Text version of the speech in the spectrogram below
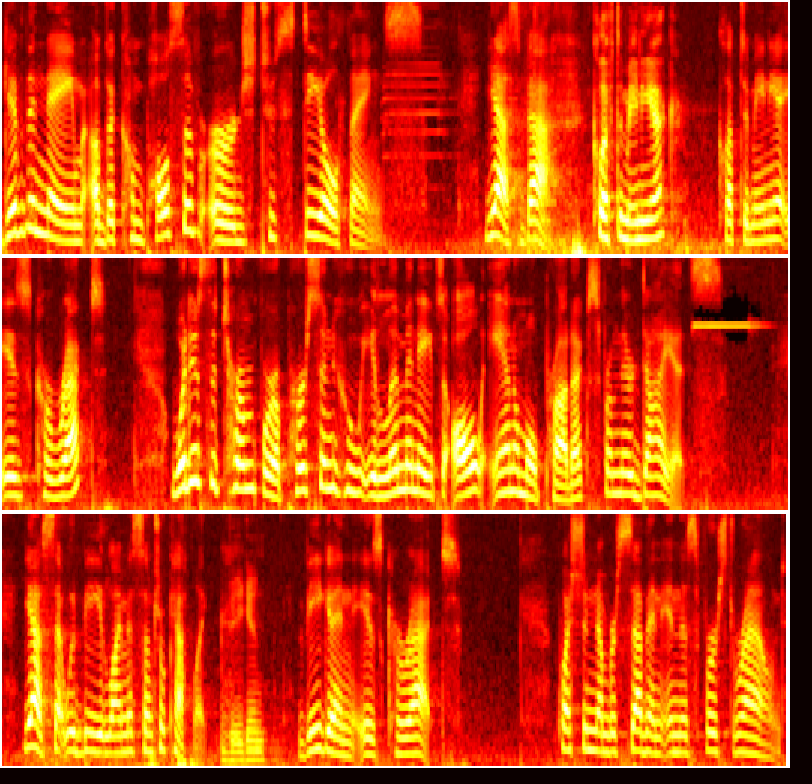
Give the name of the compulsive urge to steal things. Yes, Bath. Kleptomaniac. Kleptomania is correct. What is the term for a person who eliminates all animal products from their diets? Yes, that would be Lima Central Catholic. Vegan. Vegan is correct. Question number seven in this first round.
